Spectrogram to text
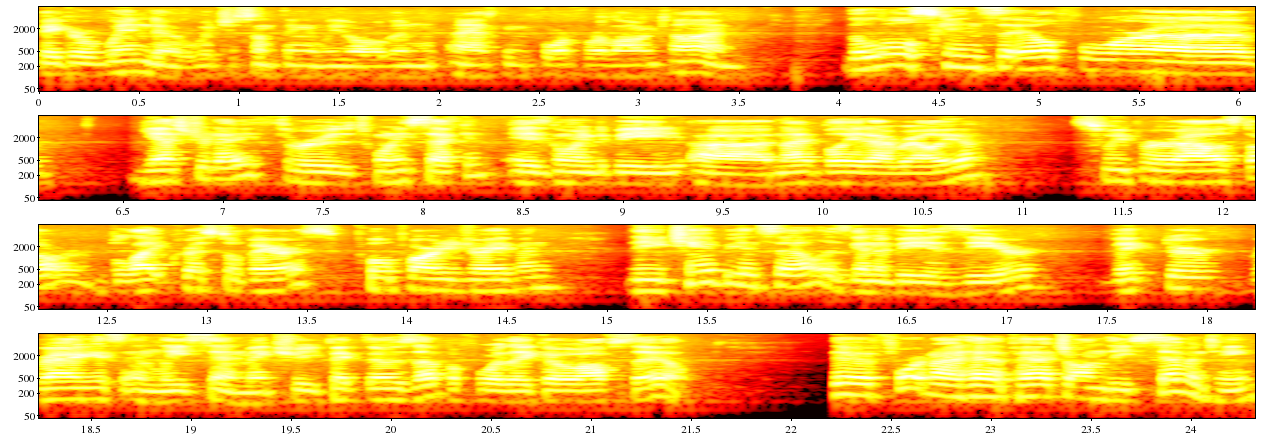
bigger window, which is something that we've all been asking for for a long time. The little skin sale for uh, yesterday through the 22nd is going to be uh, Nightblade Irelia, Sweeper Alistar, Blight Crystal Varus, Pool Party Draven. The champion cell is going to be Azir, Viktor, Gragas, and Lee Sin. Make sure you pick those up before they go off sale. The Fortnite had a patch on the 17th,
